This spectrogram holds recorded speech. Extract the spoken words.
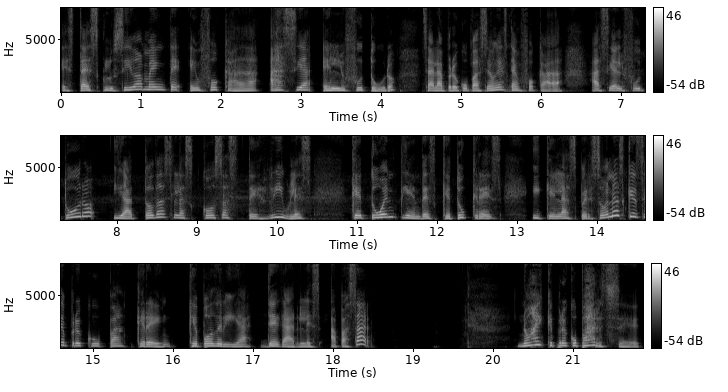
está exclusivamente enfocada hacia el futuro. O sea, la preocupación está enfocada hacia el futuro y a todas las cosas terribles que tú entiendes, que tú crees y que las personas que se preocupan creen que podría llegarles a pasar. No hay que preocuparse.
